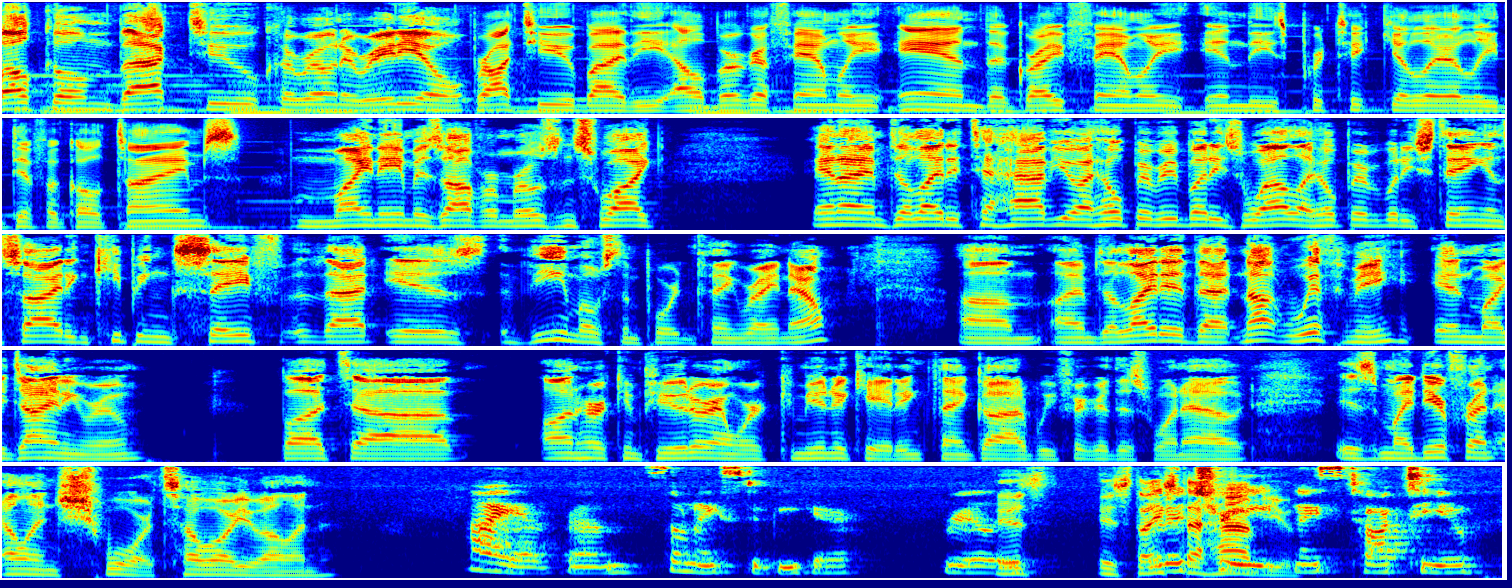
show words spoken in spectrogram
welcome back to Corona Radio, brought to you by the Alberga family and the Gryfe family in these particularly difficult times. My name is Avram Rosenzweig, and I am delighted to have you. I hope everybody's well. I hope everybody's staying inside and keeping safe. That is the most important thing right now. Um, I'm delighted that not with me in my dining room, but uh, on her computer and we're communicating. Thank God we figured this one out. Is my dear friend Ellen Schwartz. How are you, Ellen? Hi, Avram. So nice to be here. Really, it's it's nice to have you. Nice to talk to you.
